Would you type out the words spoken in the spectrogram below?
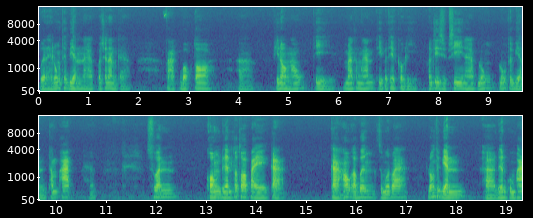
เปิดให้ลงทะเบียนนะครับ เพราะฉะนั้นก็ฝากบอกต่ออพี่น้องเฮาที่มาทำงานที่ประเทศเกาหลี วันที่ 14 นะครับลงลงทะเบียนทำพาร์ทนะครับส่วนของเดือนต่อๆไปก็กะเฮาก็เบิ่งสมมุติว่าลงทะเบียนเดือนกุมภา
